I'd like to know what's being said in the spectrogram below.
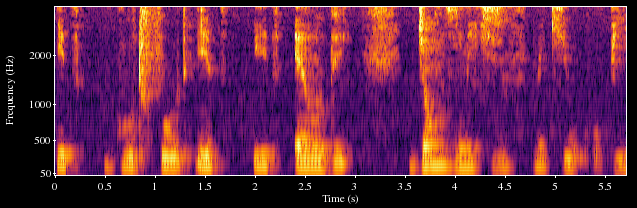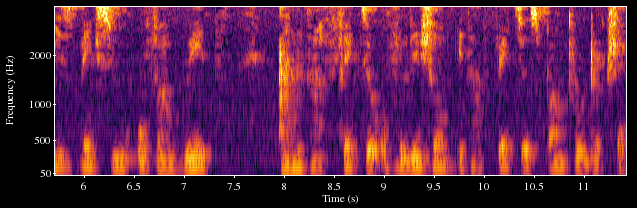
Eat good food, eat eat healthy. Junks make you make you obese, makes you overweight, and it affects your ovulation, it affects your sperm production.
